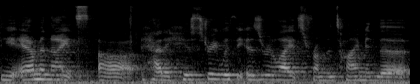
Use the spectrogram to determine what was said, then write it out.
The Ammonites uh, had a history with the Israelites from the time in the,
